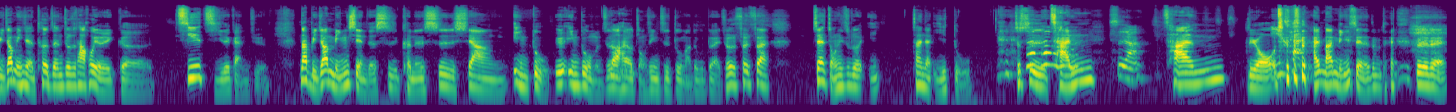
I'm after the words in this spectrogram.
比较明显的特征就是它会有一个阶级的感觉。那比较明显的是，可能是像印度，因为印度我们知道还有种姓制度嘛，对不对？就是虽然现在种姓制度遗，这样讲遗毒，就是残 是啊，残留就是 还蛮明显的，对不对？对对对，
